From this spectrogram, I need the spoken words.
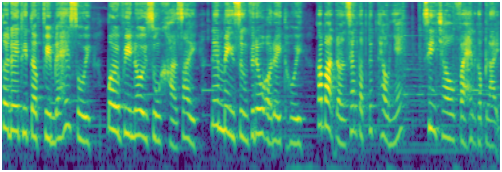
Tới đây thì tập phim đã hết rồi, bởi vì nội dung khá dài nên mình dừng video ở đây thôi. Các bạn đón xem tập tiếp theo nhé. Xin chào và hẹn gặp lại!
